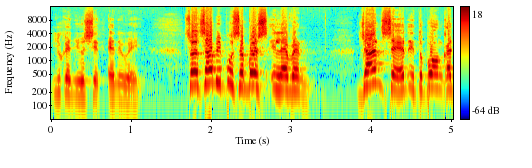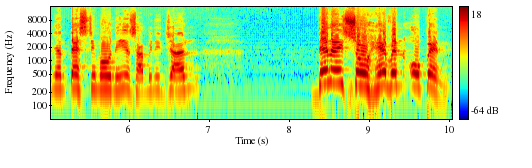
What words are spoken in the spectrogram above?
you can use it anyway. So sabi po sa verse 11, John said, ito po ang kanyang testimony, sabi ni John, Then I saw heaven open,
